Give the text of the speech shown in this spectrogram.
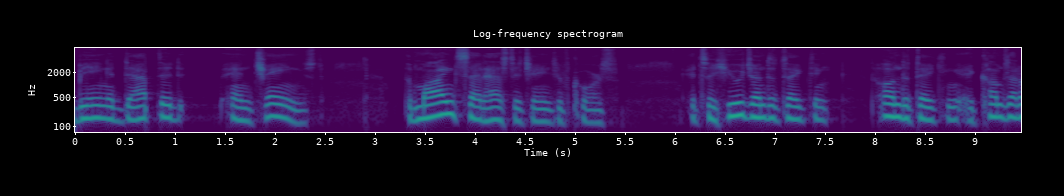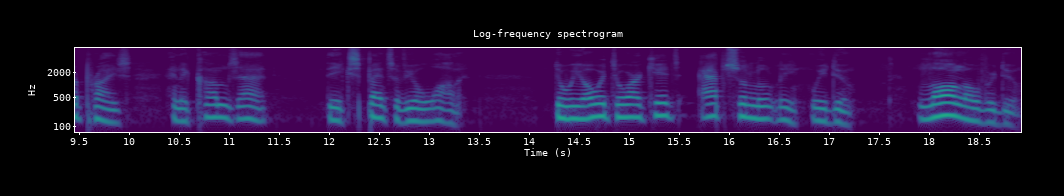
being adapted and changed. The mindset has to change, of course. It's a huge undertaking. Undertaking. It comes at a price, and it comes at the expense of your wallet. Do we owe it to our kids? Absolutely, we do. Long overdue.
